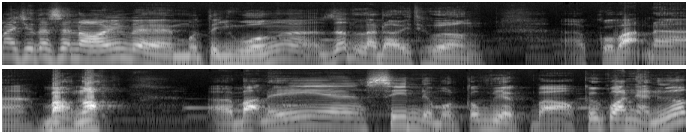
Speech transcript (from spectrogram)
Hôm nay chúng ta sẽ nói về một tình huống ờ, rất là đời thường ờ, của bạn ờ, Bảo Ngọc. Bạn ấy xin được một công việc vào cơ quan nhà nước.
